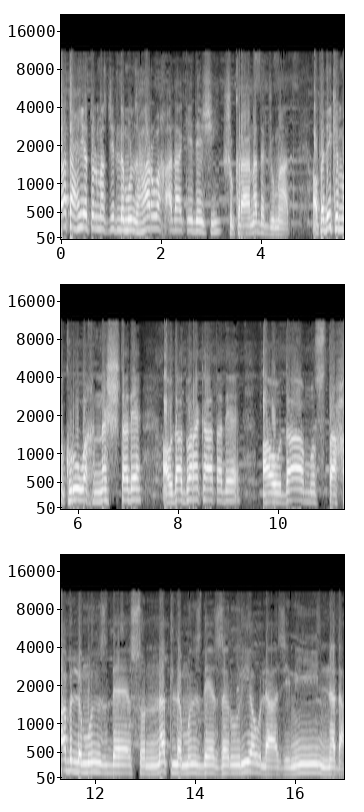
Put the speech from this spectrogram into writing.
دا تحیت المسجد لمنز هر وخت ادا کې دی شي شکرانه د جمعات او په دې کې مکرو وخت نشته ده او دا دو رکاته ده او دا مستحب لمونځ دی سنت لمونځ دی ضروري او لازمي نه ده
